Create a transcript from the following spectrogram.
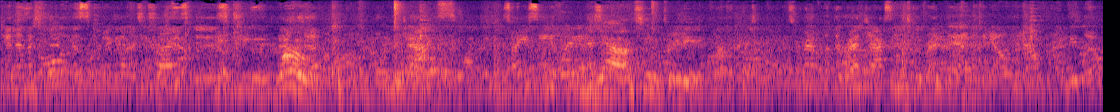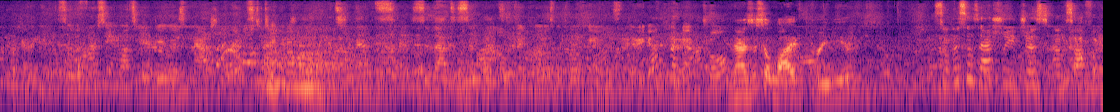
And then the goal of this particular exercise is to Whoa. match up the jacks. So are you seeing 3D? Yeah, I'm seeing 3D. So we're going to put the red jacks into the red band and the yellow, the yellow, and the blue. Okay. So the first thing he wants you to do is match grips to take control of the instruments. So that's a simple open and close with both hands. There you go. Control. Now, is this a live preview? So this is actually just um, software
